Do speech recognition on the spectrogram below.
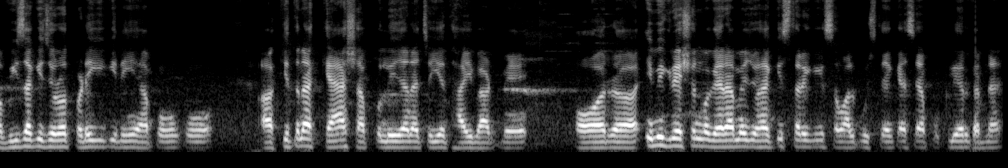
वीज़ा की ज़रूरत पड़ेगी कि नहीं आप लोगों को कितना कैश आपको ले जाना चाहिए थाई बाट में और इमिग्रेशन वगैरह में जो है किस तरीके के सवाल पूछते हैं, कैसे आपको क्लियर करना है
